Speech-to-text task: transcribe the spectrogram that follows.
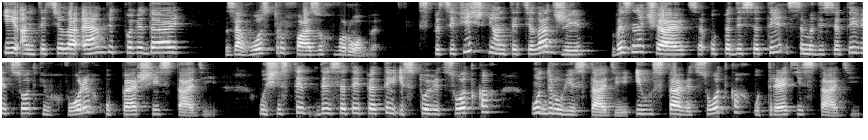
і антитіла М відповідають за гостру фазу хвороби. Специфічні антитіла G визначаються у 50-70% хворих у першій стадії, у 65 і 100% у другій стадії і у 100% у третій стадії.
